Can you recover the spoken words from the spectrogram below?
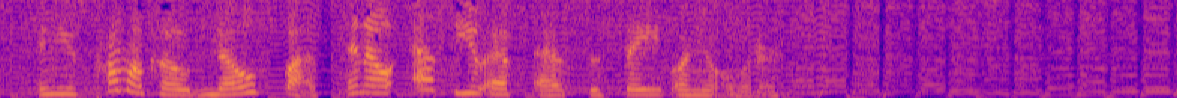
and use promo code NOFUSS, N-O-F-U-S-S to save on your order.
